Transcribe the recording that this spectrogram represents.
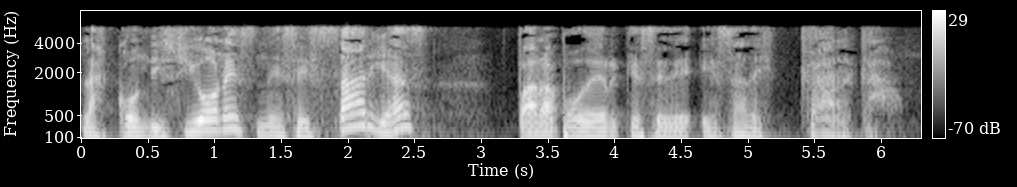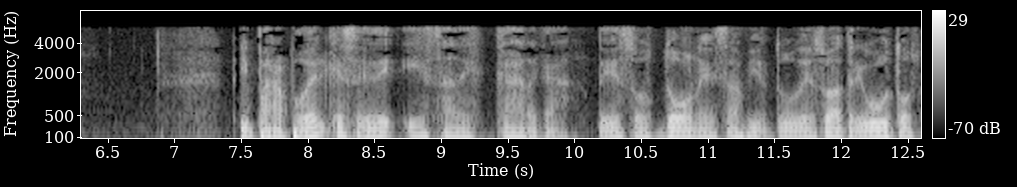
las condiciones necesarias para poder que se dé esa descarga. Y para poder que se dé esa descarga de esos dones, esas virtudes, esos atributos,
